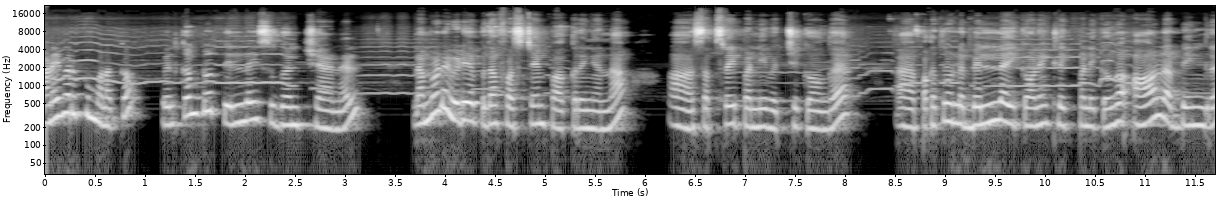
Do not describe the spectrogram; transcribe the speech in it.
அனைவருக்கும் வணக்கம். Welcome to Thillai Sugan channel நம்மளோட வீடியோ இப்போ தான் ஃபஸ்ட் டைம் பார்க்குறீங்கன்னா சப்ஸ்கிரைப் பண்ணி வச்சுக்கோங்க. பக்கத்தில் உள்ள பெல் ஐக்கானே கிளிக் பண்ணிக்கோங்க. ஆல் அப்படிங்கிற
